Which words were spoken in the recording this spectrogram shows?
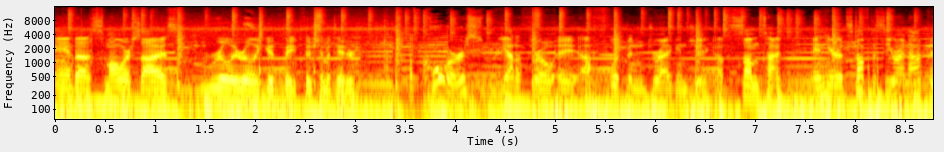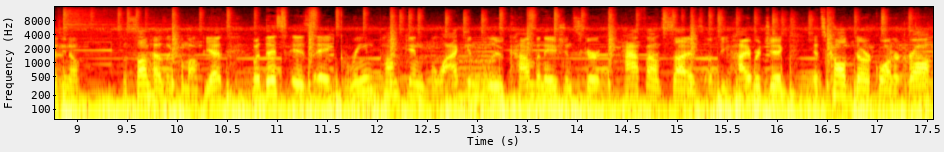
and uh, smaller size. Really, really good bait fish imitator. Of course, you gotta throw a, a dragon jig of some type in here. It's tough to see right now because, you know, the sun hasn't come up yet, but this is a green pumpkin black and blue combination skirt, half ounce size of the hybrid jig. It's called Dark Water Craw.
